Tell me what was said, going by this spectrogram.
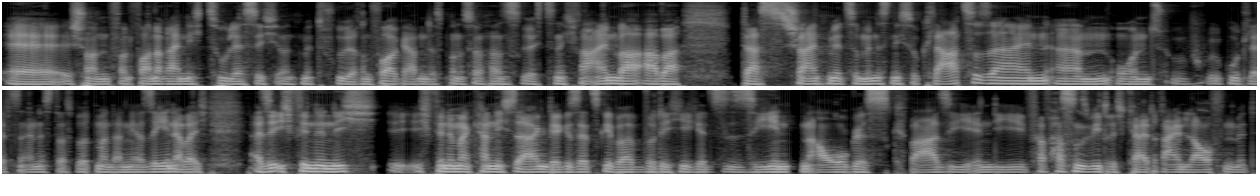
äh, schon von vornherein nicht zulässig und mit früheren Vorgaben des Bundesverfassungsgerichts nicht vereinbar. Aber das scheint mir zumindest nicht so klar zu sein. Ähm, und gut, letzten Endes, das wird man dann ja sehen. Aber ich, also ich finde nicht, ich finde, man kann nicht sagen, der Gesetzgeber würde hier jetzt sehenden Auges quasi in die Verfassungswidrigkeit reinlaufen mit,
